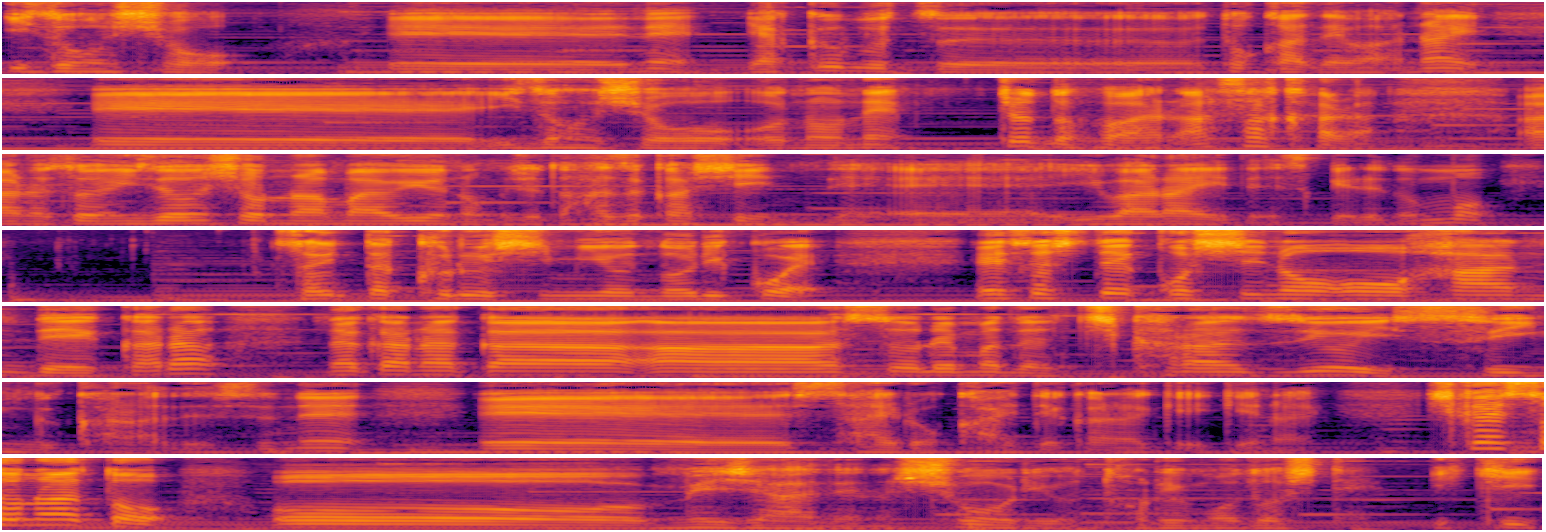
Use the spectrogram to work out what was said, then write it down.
依存症、えー、ね、薬物とかではない、えー、依存症のね、ちょっと朝から、あの、その依存症の名前を言うのもちょっと恥ずかしいんで、えー、言わないですけれども、そういった苦しみを乗り越え、えそして腰のハンデから、なかなか、あそれまでの力強いスイングからですね、えー、スタイルを変えていかなきゃいけない。しかしその後、メジャーでの勝利を取り戻していき、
